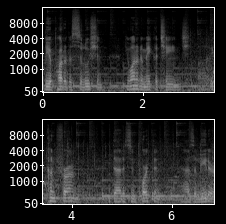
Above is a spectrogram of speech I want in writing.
be a part of the solution. He wanted to make a change. Uh, it confirmed that it's important as a leader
